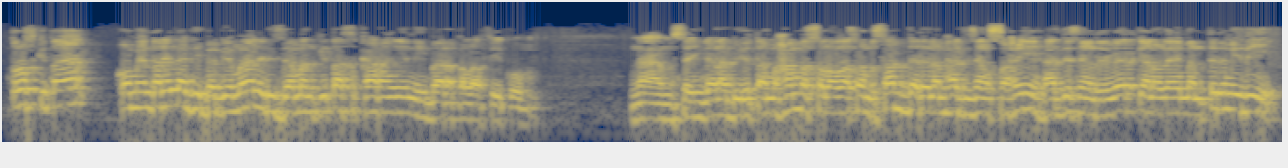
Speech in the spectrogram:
Terus kita komentari lagi bagaimana di zaman kita sekarang ini barakallahu fikum. Nah, sehingga Nabi kita Muhammad SAW bersabda dalam hadis yang sahih, hadis yang diriwayatkan oleh Imam Tirmidzi.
